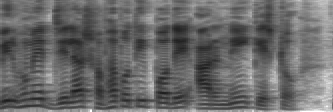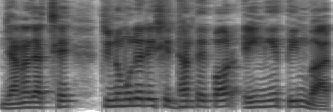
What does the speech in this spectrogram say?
বীরভূমের জেলা সভাপতি পদে আর নেই কেষ্ট। জানা যাচ্ছে, তৃণমূলের এই সিদ্ধান্তের পর এই নিয়ে তিনবার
